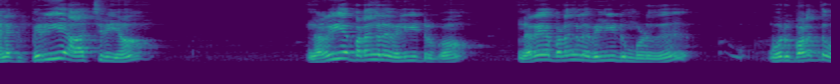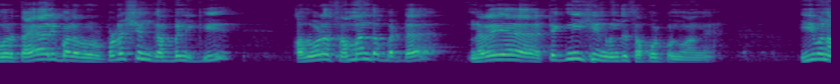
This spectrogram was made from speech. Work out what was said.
எனக்கு பெரிய ஆச்சரியம் நிறைய படங்களை வெளியிட்டிருக்கோம். நிறைய படங்களை வெளியிடும் பொழுது ஒரு படத்தை ஒரு தயாரிப்பாளர் ஒரு ப்ரொடக்ஷன் கம்பெனிக்கு அதோட சம்மந்தப்பட்ட நிறைய டெக்னீஷியன் வந்து சப்போர்ட் பண்ணுவாங்க. ஈவன்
